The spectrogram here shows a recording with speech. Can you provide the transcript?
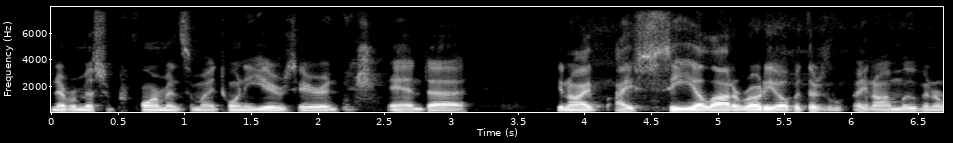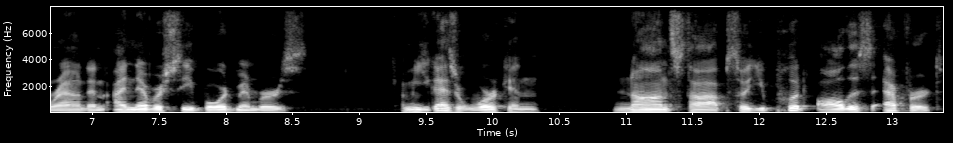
never missed a performance in my 20 years here, and and uh, you know, I I see a lot of rodeo, but there's, you know, I'm moving around, and I never see board members. I mean, you guys are working nonstop, so you put all this effort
